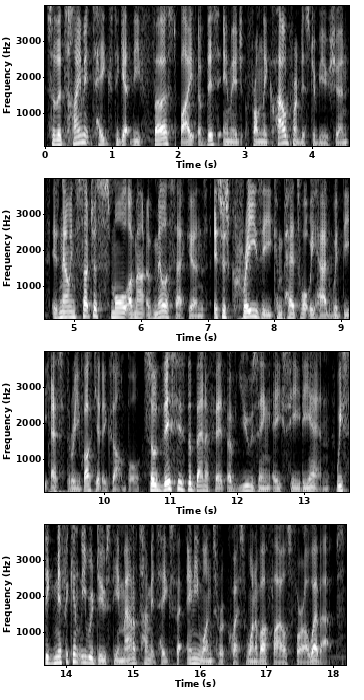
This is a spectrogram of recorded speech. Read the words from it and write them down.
so the time it takes to get the first byte of this image from the CloudFront distribution is now in such a small amount of milliseconds, it's just crazy compared to what we had with the S3 bucket example. So this is the benefit of using a CDN. We significantly reduce the amount of time it takes for anyone to request one of our files for our web apps.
